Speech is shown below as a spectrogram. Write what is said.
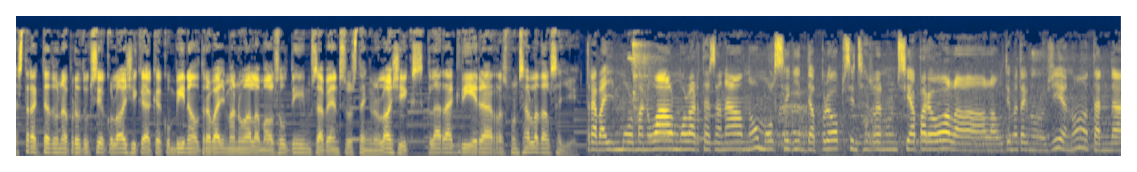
Es tracta d'una producció ecològica que combina el treball manual amb els últims avenços tecnològics. Clara Griera, responsable del celler. Treball molt manual, molt artesanal, no? molt seguit de prop, sense renunciar, però, a l'última tecnologia, no? tant de,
